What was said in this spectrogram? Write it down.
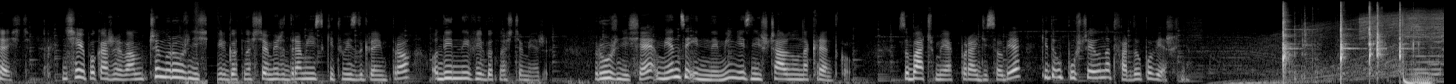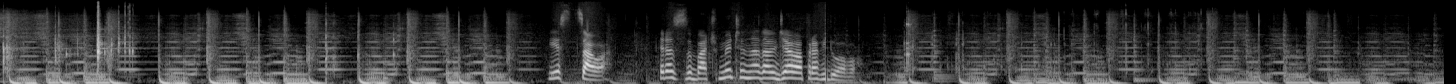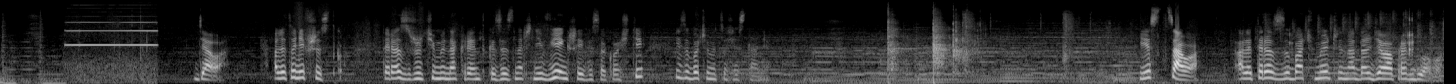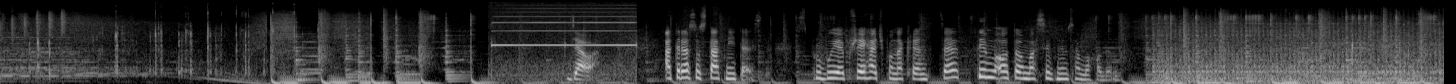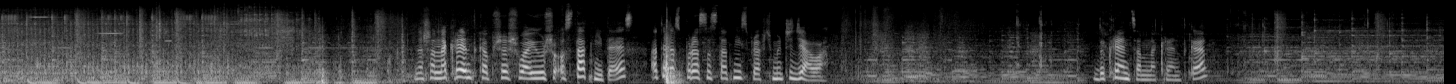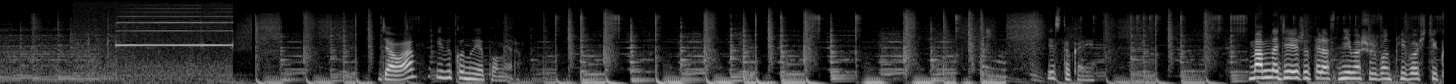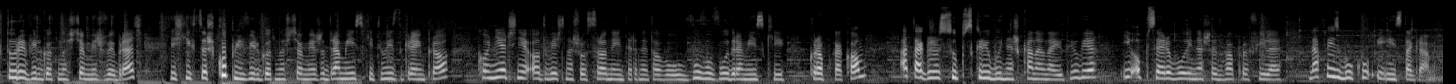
Cześć! Dzisiaj pokażę Wam, czym różni się wilgotnościomierz Dramiński Twist Grain Pro od innych wilgotnościomierzy. Różni się między innymi niezniszczalną nakrętką. Zobaczmy, jak poradzi sobie, kiedy upuszczę ją na twardą powierzchnię. Jest cała. Teraz zobaczmy, czy nadal działa prawidłowo. Działa. Ale to nie wszystko. Teraz zrzucimy nakrętkę ze znacznie większej wysokości i zobaczymy, co się stanie. Jest cała, ale teraz zobaczmy, czy nadal działa prawidłowo. Działa. A teraz ostatni test. Spróbuję przejechać po nakrętce tym oto masywnym samochodem. Nasza nakrętka przeszła już ostatni test, a teraz po raz ostatni sprawdźmy, czy działa. Dokręcam nakrętkę. Działa i wykonuję pomiar. Jest ok. Mam nadzieję, że teraz nie masz już wątpliwości, który wilgotnościomierz wybrać. Jeśli chcesz kupić wilgotnościomierz Dramiński Twist Grain Pro, koniecznie odwiedź naszą stronę internetową www.dramiński.com, a także subskrybuj nasz kanał na YouTubie i obserwuj nasze dwa profile na Facebooku i Instagramie.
